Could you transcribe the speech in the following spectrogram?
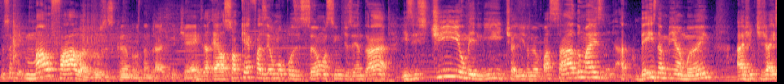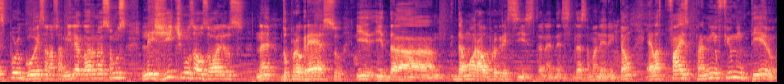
não sei o quê. Mal fala dos escândalos da Andrade Gutierrez, ela só quer fazer uma oposição, assim, dizendo, ah, existia uma elite ali no meu passado, mas desde a minha mãe a gente já expurgou isso na nossa família, agora nós somos legítimos aos olhos né, do progresso e, e da, da moral progressista, né, dessa maneira. Então, ela faz, pra mim, o filme inteiro,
